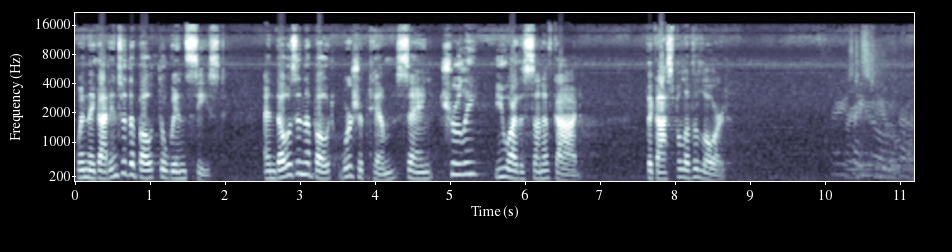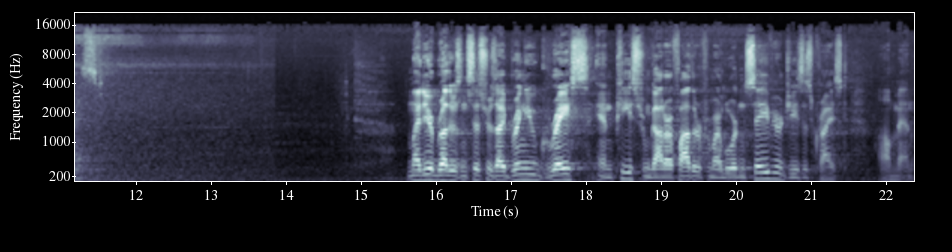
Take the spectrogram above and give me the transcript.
When they got into the boat, the wind ceased, and those in the boat worshipped him, saying, Truly, you are the Son of God. The Gospel of the Lord. Praise, to you, O Christ. My dear brothers and sisters, I bring you grace and peace from God our Father, from our Lord and Savior, Jesus Christ. Amen.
